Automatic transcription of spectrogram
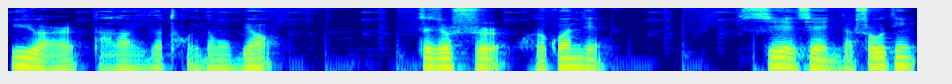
育儿达到一个统一的目标。这就是我的观点，谢谢你的收听。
